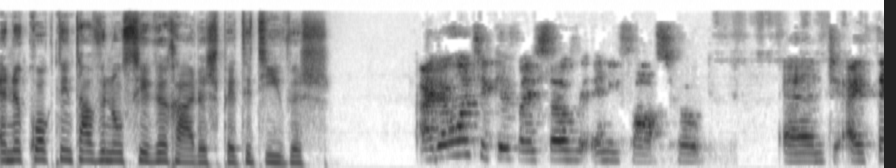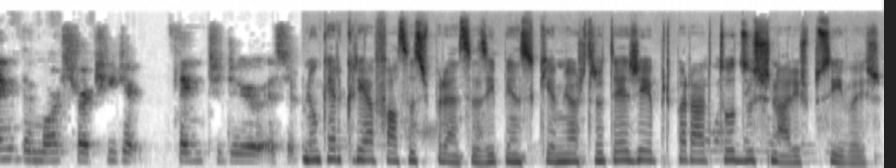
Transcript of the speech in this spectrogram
Ana Koch tentava não se agarrar a expectativas. I don't want to give myself any false hope. And I think the more strategic não quero criar falsas esperanças e penso que a melhor estratégia é preparar todos os cenários possíveis.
